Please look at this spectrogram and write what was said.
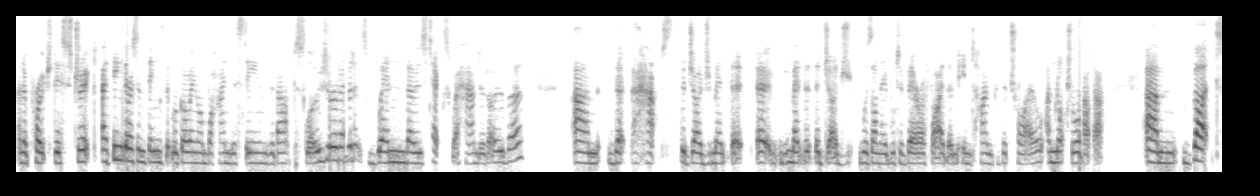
an approach this strict. I think there are some things that were going on behind the scenes about disclosure of evidence when those texts were handed over. Um, that perhaps the judge meant that uh, meant that the judge was unable to verify them in time for the trial. I'm not sure about that, um, but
